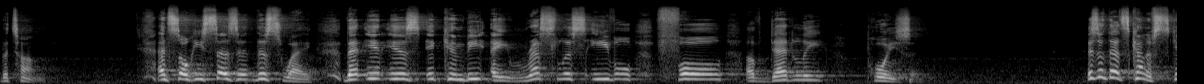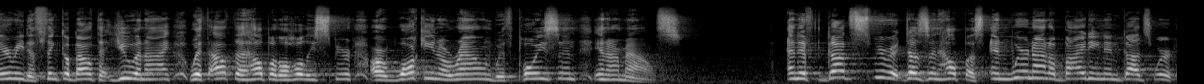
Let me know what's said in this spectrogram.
the tongue. And so he says it this way that it is it can be a restless evil full of deadly poison. Isn't that kind of scary to think about that you and I, without the help of the Holy Spirit, are walking around with poison in our mouths? And if God's Spirit doesn't help us and we're not abiding in God's Word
